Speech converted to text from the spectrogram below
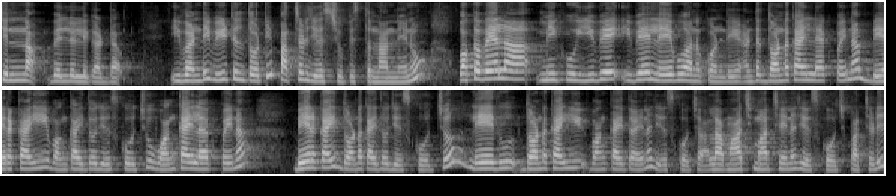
చిన్న వెల్లుల్లిగడ్డ ఇవండి వీటితోటి పచ్చడి చేసి చూపిస్తున్నాను నేను. ఒకవేళ మీకు ఇవే ఇవే లేవు అనుకోండి అంటే దొండకాయ లేకపోయినా బీరకాయ వంకాయతో చేసుకోవచ్చు వంకాయ లేకపోయినా బీరకాయ దొండకాయతో చేసుకోవచ్చు లేదు దొండకాయ వంకాయతో అయినా చేసుకోవచ్చు. అలా మార్చి మార్చి అయినా చేసుకోవచ్చు పచ్చడి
